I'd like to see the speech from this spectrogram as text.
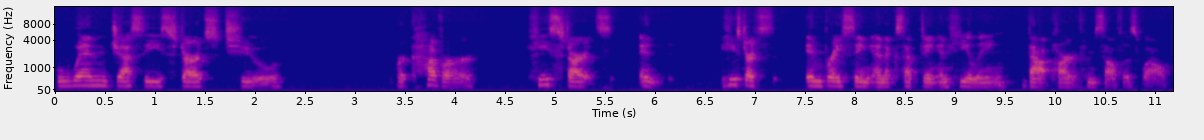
when jesse starts to recover he starts and he starts embracing and accepting and healing that part of himself as well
